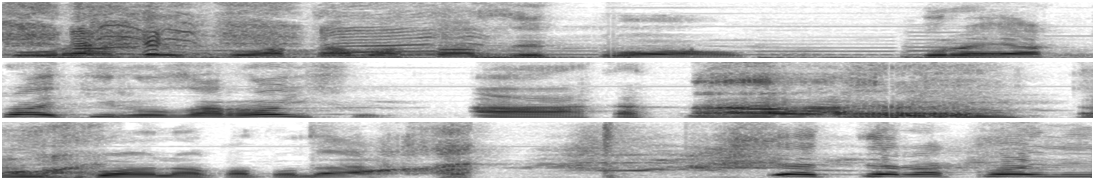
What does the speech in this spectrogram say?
তোরা যে কথা বাতা যে কও তোরা একটাই কি রোজা রইছো? আ কাকু। তুই কয় না কত তেরা কইলি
